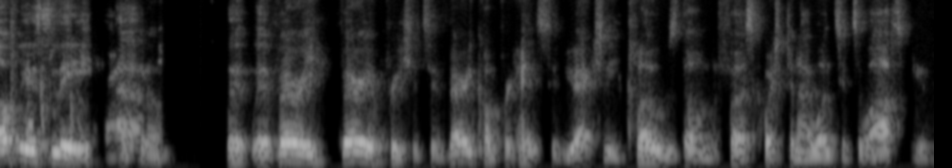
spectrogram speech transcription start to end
obviously, um, we're, we're very, very appreciative, very comprehensive. You actually closed on the first question I wanted to ask you,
